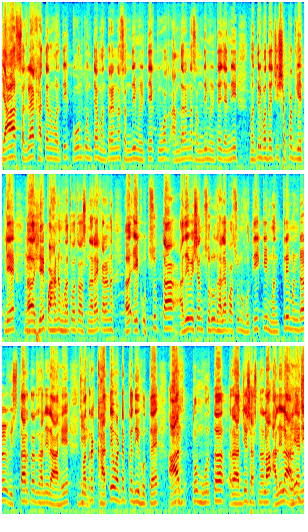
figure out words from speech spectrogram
या सगळ्या खात्यांवरती कोणकोणत्या मंत्र्यांना संधी मिळते किंवा आमदारांना संधी मिळते ज्यांनी मंत्रिपदाची शपथ घेतली आहे हे. पाहणं महत्त्वाचं असणार आहे. कारण एक उत्सुकता अधिवेशन सुरू झाल्यापासून होती की मंत्रिमंडळ विस्तार तर झालेला आहे. मात्र खाते वाटप कधी होत आहे आज तो तो मुहूर्त राज्य शासनाला आलेला आहे आणि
